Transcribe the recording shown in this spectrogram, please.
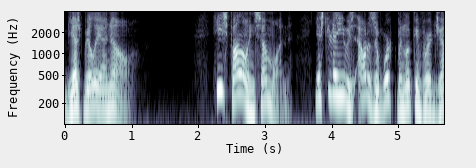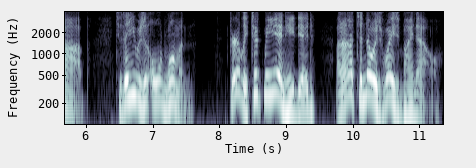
Yes, Billy, I know. He's following someone. Yesterday he was out as a workman looking for a job. Today he was an old woman. Fairly took me in, he did, and I ought to know his ways by now.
